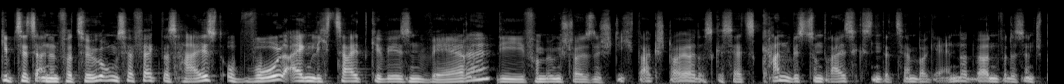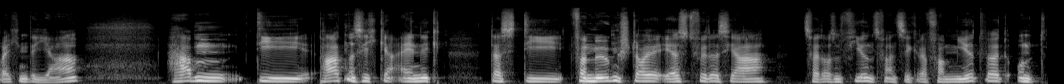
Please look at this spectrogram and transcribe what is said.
gibt es jetzt einen Verzögerungseffekt. Das heißt, obwohl eigentlich Zeit gewesen wäre, die Vermögensteuer ist eine Stichtagsteuer, das Gesetz kann bis zum 30. Dezember geändert werden für das entsprechende Jahr, haben die Partner sich geeinigt, dass die Vermögensteuer erst für das Jahr 2024 reformiert wird und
